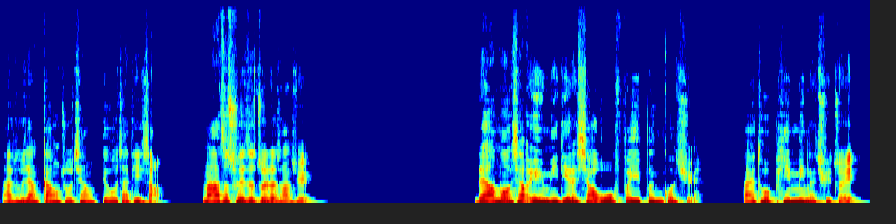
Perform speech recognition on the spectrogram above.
歹徒将钢珠枪丢在地上，拿着锤子追了上去。梁某向玉米地的小屋飞奔过去，歹徒拼命的去追，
